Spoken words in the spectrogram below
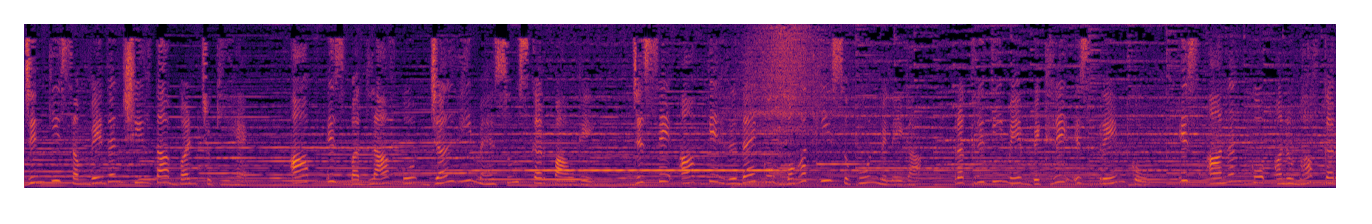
जिनकी संवेदनशीलता बढ़ चुकी है। आप इस बदलाव को जल्द ही महसूस कर पाओगे, जिससे आपके हृदय को बहुत ही सुकून मिलेगा। प्रकृति में बिखरे इस प्रेम को, इस आनंद को अनुभव कर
